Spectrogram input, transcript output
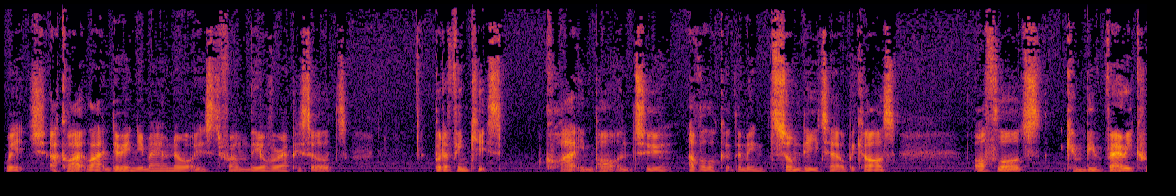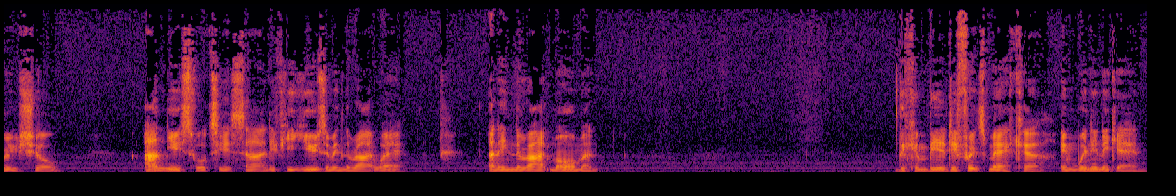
which I quite like doing, you may have noticed from the other episodes. But I think it's quite important to have a look at them in some detail because offloads can be very crucial and useful to your side if you use them in the right way and in the right moment. They can be a difference maker in winning a game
